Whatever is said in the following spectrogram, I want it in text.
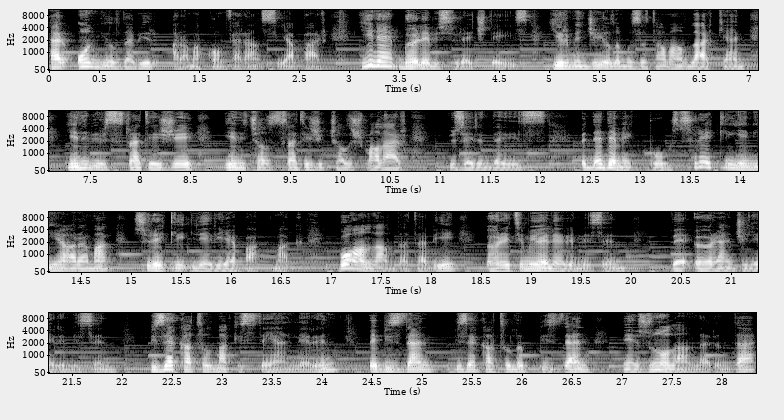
Her 10 yılda bir arama konferansı yapar. Yine böyle bir süreçteyiz. 20. yılımızı tamamlarken yeni bir strateji, yeni stratejik çalışmalar üzerindeyiz. Ne demek bu? Sürekli yeniyi aramak, sürekli ileriye bakmak. Bu anlamda tabii öğretim üyelerimizin ve öğrencilerimizin, bize katılmak isteyenlerin ve bizden bize katılıp bizden mezun olanların da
